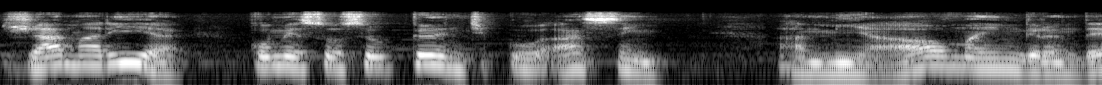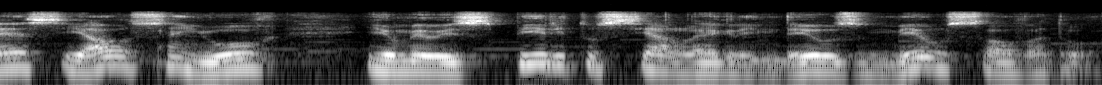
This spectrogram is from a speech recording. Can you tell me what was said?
Já Maria começou seu cântico assim: A minha alma engrandece ao Senhor e o meu espírito se alegra em Deus, meu Salvador.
